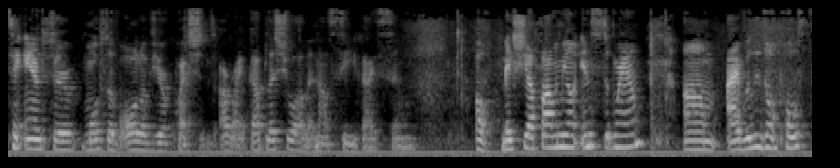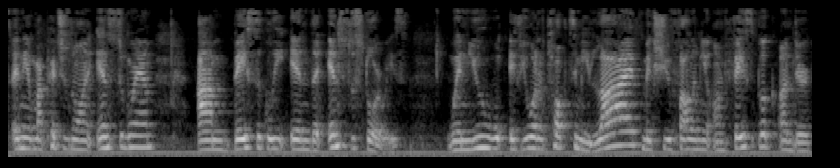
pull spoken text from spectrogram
to answer most of all of your questions. All right. God bless you all, and I'll see you guys soon. Oh, make sure y'all follow me on Instagram. Um, I really don't post any of my pictures on Instagram. I'm basically in the Insta stories. When you, if you want to talk to me live, make sure you follow me on Facebook under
